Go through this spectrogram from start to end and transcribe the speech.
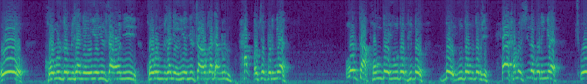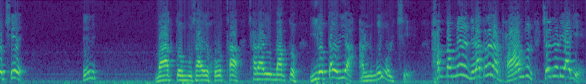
오, 고불도 미산이 의견 일상오니, 고불 미산이 의견 일상오니까 그럼 확 없애버린 게, 옳다. 공도, 유도, 비도, 뭐, 유도, 무도 없이 핵 한번 쓸어버린 게 좋지. 예? 막도 무사히 호타, 차라리 막도 이롭다 그러지 않는 것이 옳지. 한 방면을 내놨거나 방줄 절을 해야지.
